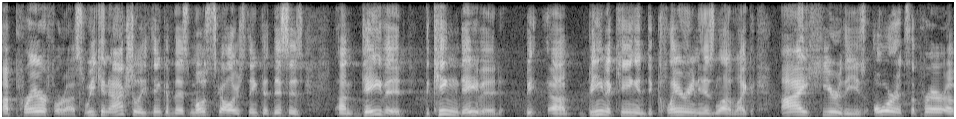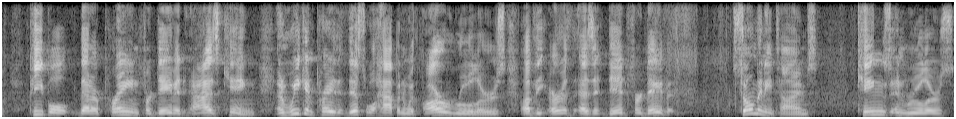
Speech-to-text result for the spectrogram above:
a prayer for us. We can actually think of this, most scholars think that this is um, David, the King David, be, uh, being a king and declaring his love. Like, I hear these. Or it's the prayer of people that are praying for David as king. And we can pray that this will happen with our rulers of the earth as it did for David. So many times, kings and rulers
